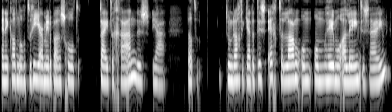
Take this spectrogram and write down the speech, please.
En ik had nog drie jaar middelbare schooltijd te gaan, dus ja, dat toen dacht ik, ja, dat is echt te lang om, om helemaal alleen te zijn.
